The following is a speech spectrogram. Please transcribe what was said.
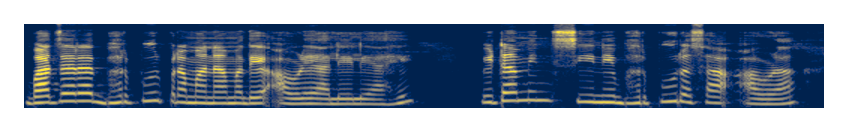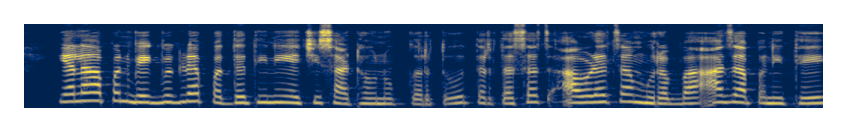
बाजारात भरपूर प्रमाणामध्ये आवळे आलेले आहे. विटॅमिन सीने भरपूर असा आवळा याला आपण वेगवेगळ्या पद्धतीने याची साठवणूक करतो. तर तसंच आवळ्याचा मुरब्बा आज आपण इथे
